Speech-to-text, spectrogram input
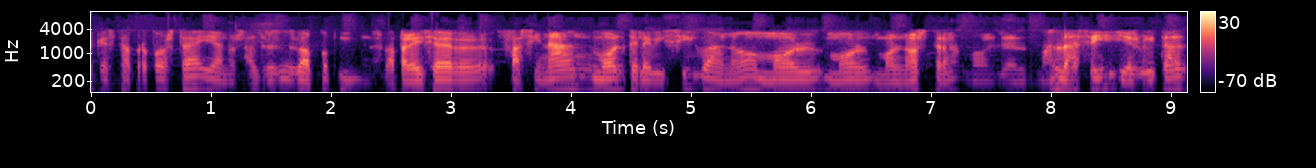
aquesta proposta i a nosaltres ens va, ens va parèixer fascinant, molt televisiva, no? Molt, molt, molt nostra, molt, molt d'ací, i és veritat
